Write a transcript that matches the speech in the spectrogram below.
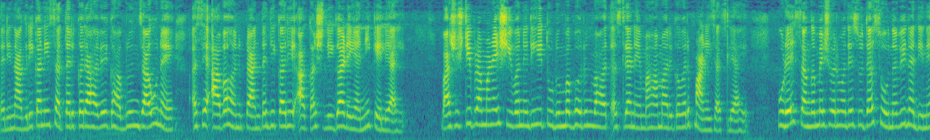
तरी नागरिकांनी सतर्क राहावे घाबरून जाऊ नये असे आवाहन प्रांताधिकारी आकाश लिगाडे यांनी केले आहे. वाशिष्ठीप्रमाणे शिवनदीही तुडुंब भरून वाहत असल्याने महामार्गावर पाणी साचले आहे. पुढे संगमेश्वरमध्ये सुद्धा सोनवी नदीने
